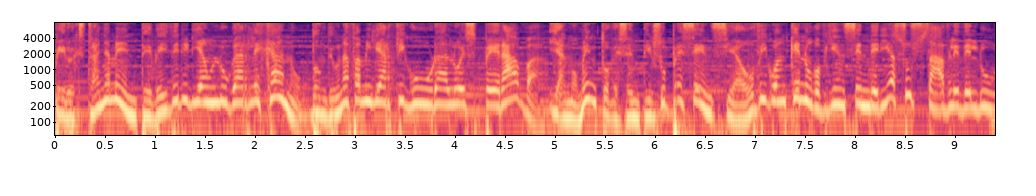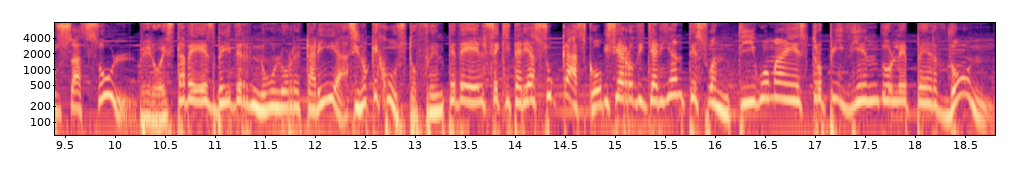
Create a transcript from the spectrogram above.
Pero extrañamente Vader iría a un lugar lejano, donde una familiar figura lo esperaba, y al momento de sentir su presencia, Obi-Wan Kenobi encendería su sable de luz azul. Pero esta vez Vader no lo retaría, sino que justo frente de él se quitaría su casco y se arrodillaría ante su antiguo maestro pidiéndole perdón.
